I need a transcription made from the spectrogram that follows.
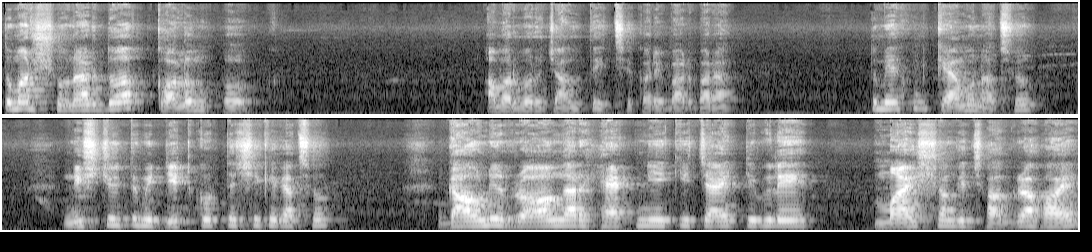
তোমার সোনার দোয়াত কলম হোক। আমার বড় জানতে ইচ্ছে করে বারবারা তুমি এখন কেমন আছো? নিশ্চয়ই তুমি ডেট করতে শিখে গেছো। গাউনের রং আর হ্যাট নিয়ে কি চায়ের টেবিলে মায়ের সঙ্গে ঝগড়া হয়?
